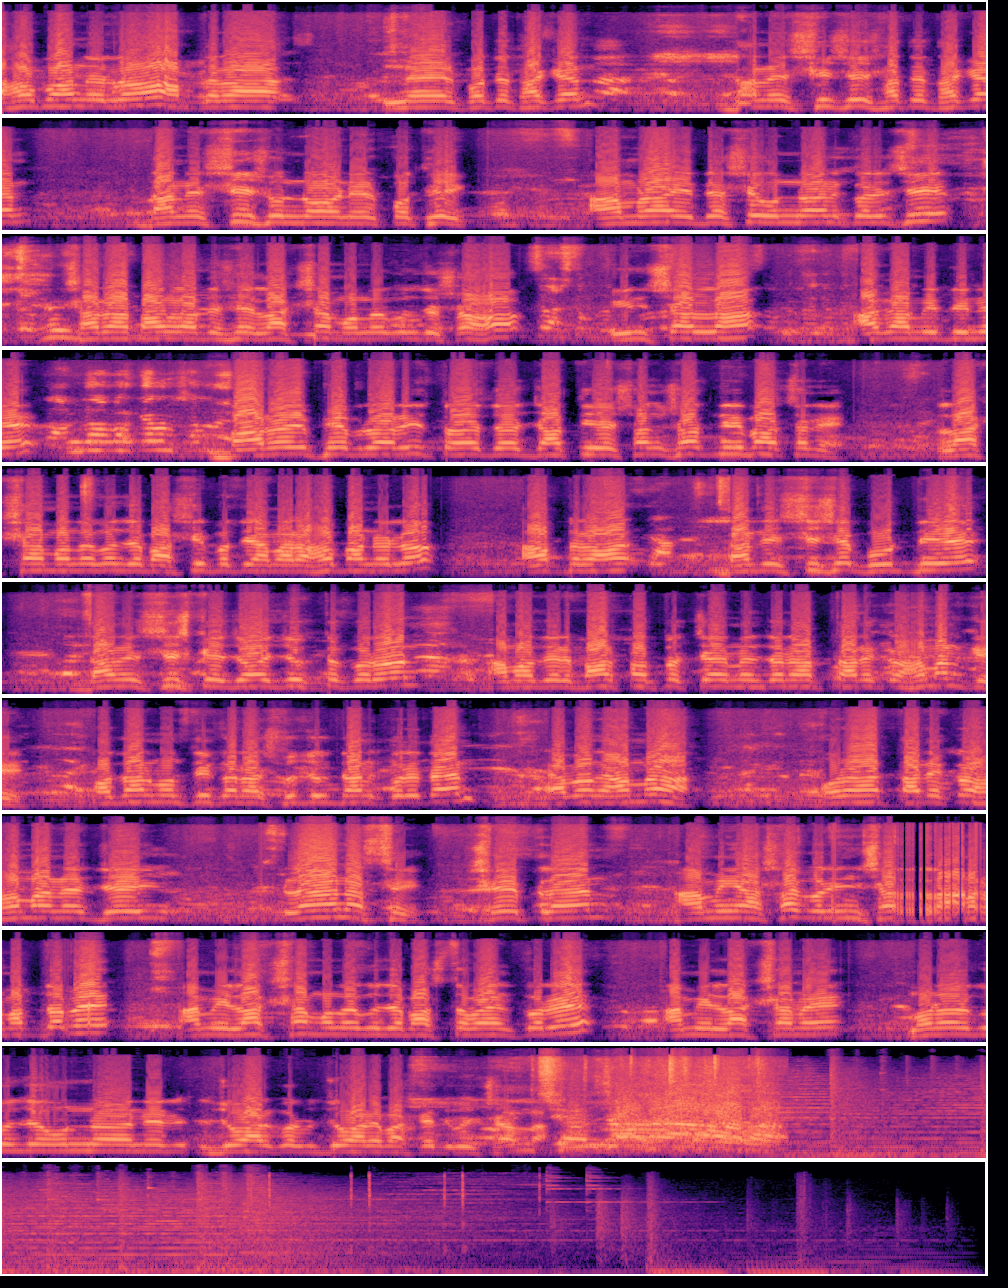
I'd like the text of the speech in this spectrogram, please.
আহ্বান হলো, আপনারা ন্যায়ের পথে থাকেন ধানের শীষের সাথে থাকেন ধানের শীষ উন্নয়নের পথিক। আমরা এই দেশে উন্নয়ন করেছি, সারা বাংলাদেশে লাকসা মনোরঞ্জ সহ ইনশাল্লাহ আগামী দিনে বারোই ফেব্রুয়ারি জাতীয় সংসদ নির্বাচনে লাকসা মনোরঞ্জ বাসীর প্রতি আমার আহ্বান হলো আপনারা ধানের শীষে ভোট দিয়ে ধানের শীষকে জয়যুক্ত করুন। আমাদের ভারপ্রাপ্ত চেয়ারম্যান জনাব তারেক রহমানকে প্রধানমন্ত্রী করার সুযোগ দান করে দেন এবং আমরা ওনার তারেক রহমানের যেই প্ল্যান আছে, সেই প্ল্যান আমি আশা করি ইনশাল্লাহ মাধ্যমে আমি লাকসাম মনোরগঞ্জে বাস্তবায়ন করে আমি লাকসামে মনোরগঞ্জে উন্নয়নের জোয়ার জোয়ারে বাসে দেবো ইনশাল্লাহ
